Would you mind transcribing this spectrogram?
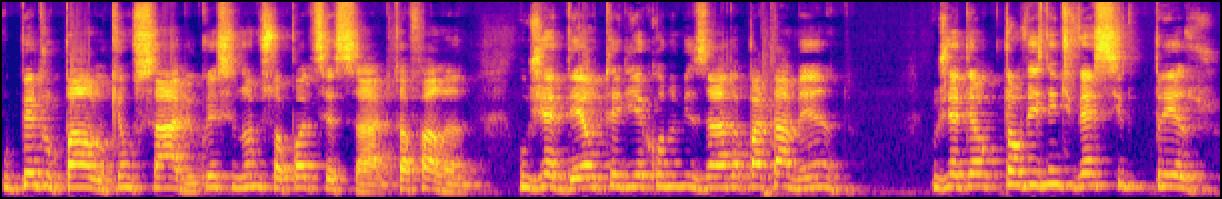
O Pedro Paulo, que é um sábio, com esse nome só pode ser sábio, está falando. O Gedel teria economizado apartamento. O Gedel talvez nem tivesse sido preso.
